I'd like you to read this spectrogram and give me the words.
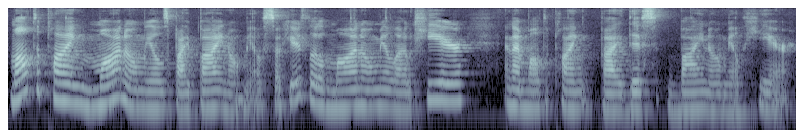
Multiplying monomials by binomials. So here's a little monomial out here, and I'm multiplying by this binomial here.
